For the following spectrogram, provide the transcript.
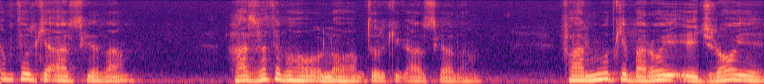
همطور که عرض کردم حضرت الله همطور که عرض کردم فرمود که برای اجرای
